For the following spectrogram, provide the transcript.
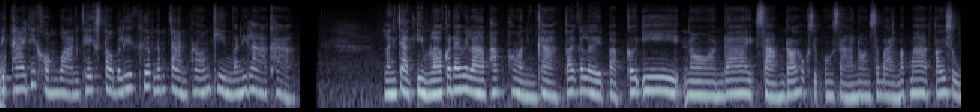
ปิดท้ายที่ของหวานเค้กสตรอเบอรี่เคลือบน้ำตาลพร้อมครีมวานิลาค่ะ หลังจากอิ่มแล้วก็ได้เวลาพักผ่อนค่ะ ต้อยก็เลยปรับเก้าอี้นอนได้ 360 องศานอนสบายมาก ๆ ต้อยสูง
